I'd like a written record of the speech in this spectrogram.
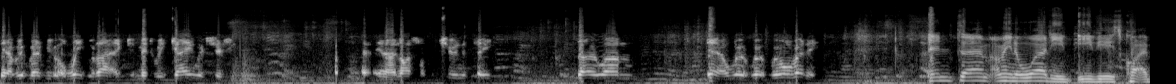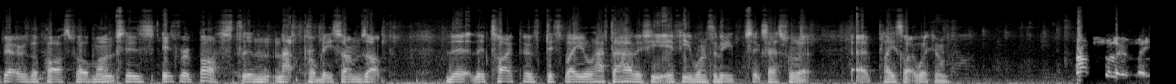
yeah, we, we've got a week without a midweek game, which is you know a nice opportunity. So, um, yeah, we're, we're, we're all ready. And um, I mean, a word you've used quite a bit over the past 12 months is, is robust, and that probably sums up the the type of display you'll have to have if you if you want to be successful at, a place like Wycombe. Absolutely,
